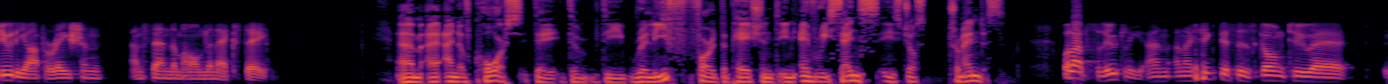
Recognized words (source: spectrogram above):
do the operation, and send them home the next day. Um, and of course, the, the, the relief for the patient in every sense is just tremendous. Well, absolutely, and and I think this is going to uh,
